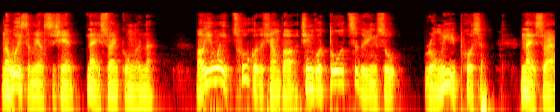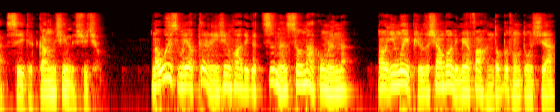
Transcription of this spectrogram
那为什么要实现耐摔功能呢？而因为出口的箱包啊，经过多次的运输，容易破损，耐摔啊是一个刚性的需求。那为什么要更人性化的一个智能收纳功能呢？哦，因为比如说箱包里面放很多不同东西啊，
